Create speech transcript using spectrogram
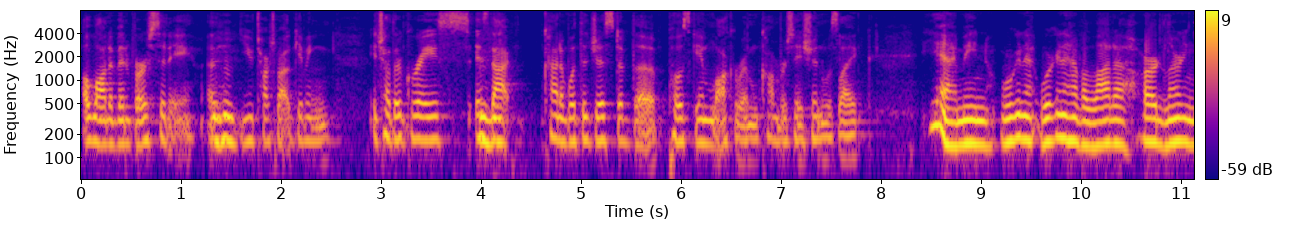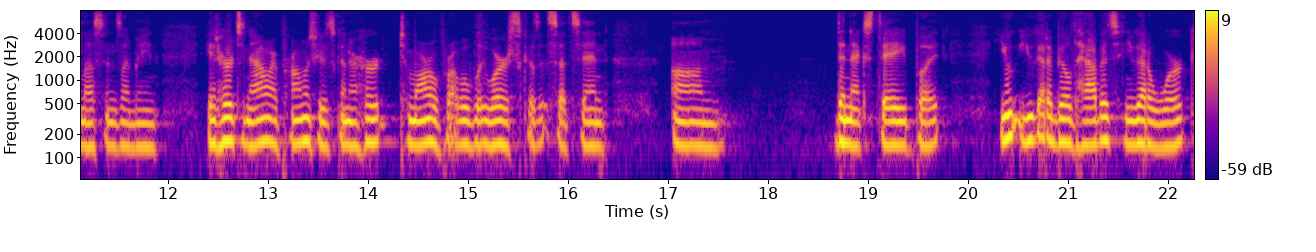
a lot of adversity, and you talked about giving each other grace. Is that kind of what the gist of the post game locker room conversation was like? Yeah, I mean, we're gonna we're gonna have a lot of hard learning lessons. I mean, it hurts now. I promise you, it's gonna hurt tomorrow. Probably worse because it sets in um, the next day. But you you got to build habits and you got to work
